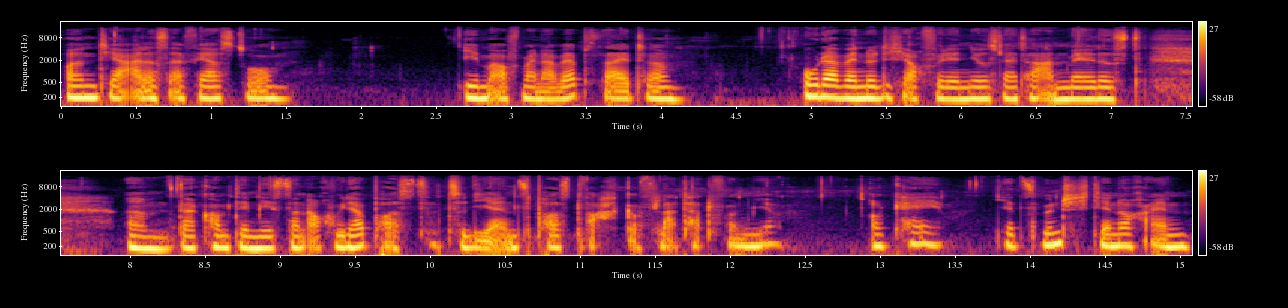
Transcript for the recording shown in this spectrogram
Und ja, alles erfährst du eben auf meiner Webseite. Oder wenn du dich auch für den Newsletter anmeldest, ähm, da kommt demnächst dann auch wieder Post zu dir ins Postfach geflattert von mir. Okay, jetzt wünsche ich dir noch einen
